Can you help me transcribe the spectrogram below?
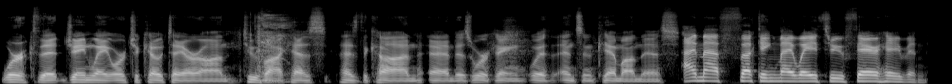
work that Janeway or Chakotay are on. Tuvok has has the con and is working with Ensign Kim on this. I'm uh, fucking my way through Fairhaven.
